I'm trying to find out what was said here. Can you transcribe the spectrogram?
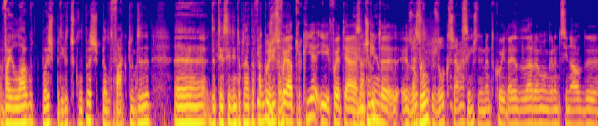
veio logo depois pedir desculpas pelo facto de, uh, de ter sido interpretado da forma e depois disso foi. foi à Turquia e foi até à Mesquita Azul, Azul. Azul, que se chama, Sim. precisamente com a ideia de dar um grande sinal de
